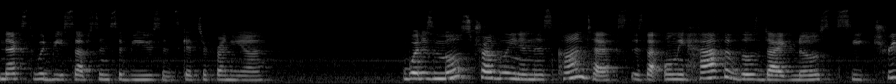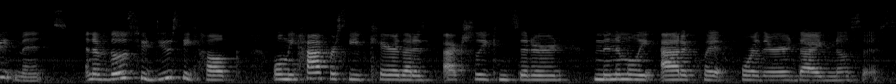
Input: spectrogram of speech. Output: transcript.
Next would be substance abuse and schizophrenia. What is most troubling in this context is that only half of those diagnosed seek treatment, and of those who do seek help, only half receive care that is actually considered minimally adequate for their diagnosis.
